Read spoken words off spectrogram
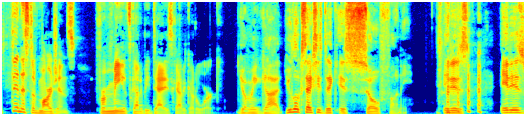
thinnest of margins for me, it's got to be Daddy's Got to Go to Work. You, I mean, God, You Look Sexy as Dick is so funny. It is it is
